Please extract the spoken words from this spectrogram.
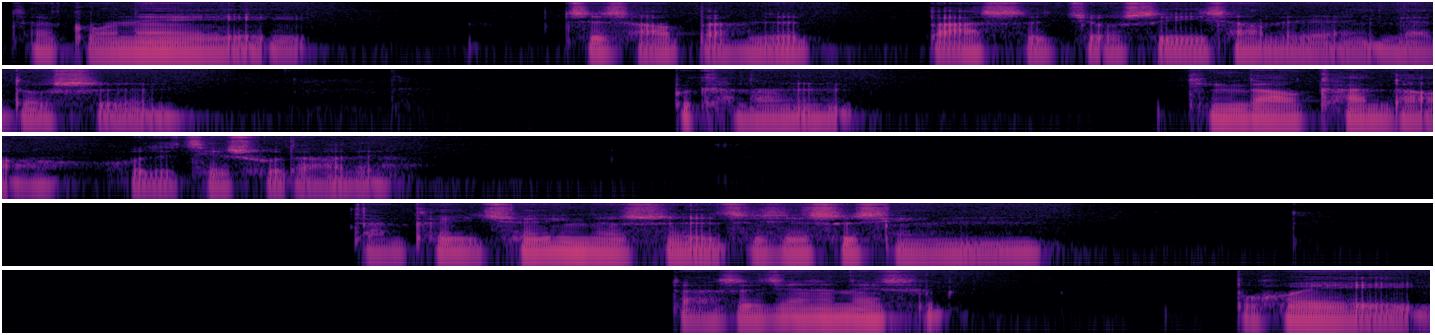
在国内至少百分之八十九十以上的人应该都是。不可能听到、看到或者接触到的，但可以确定的是，这些事情短时间之内是不会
